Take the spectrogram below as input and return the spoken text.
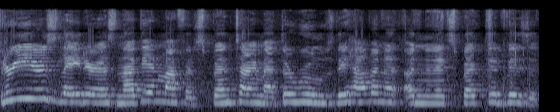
Three years later, as Nadia and Maffer spend time at their rooms, they have an, an unexpected visit.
